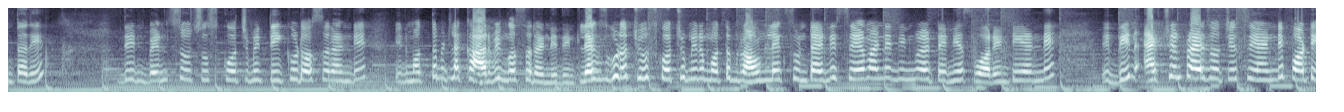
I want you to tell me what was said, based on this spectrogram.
ఉంటుంది. దీని బెన్స్ చూసుకోవచ్చు మీరు టీ కూడా వస్తారండి ఇది మొత్తం ఇట్లా కార్వింగ్ వస్తారండి దీని లెగ్స్ కూడా చూసుకోవచ్చు మీరు మొత్తం రౌండ్ లెగ్స్ ఉంటాయండి. సేమ్ అండి దీని కూడా టెన్ ఇయర్స్ వారంటీ అండి. దీని యాక్చువల్ ప్రైస్ వచ్చేసి అండి ఫార్టీ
